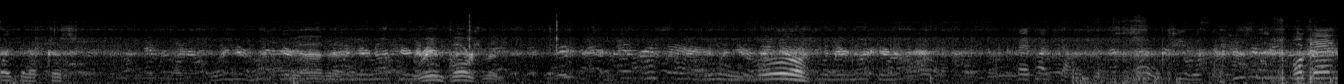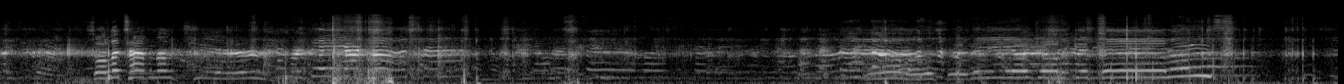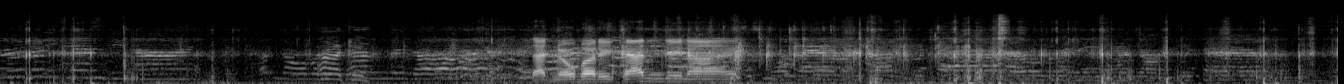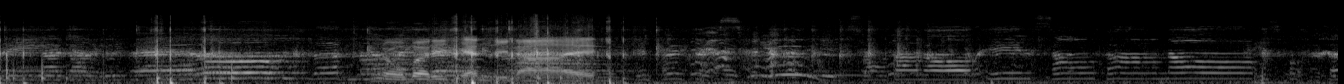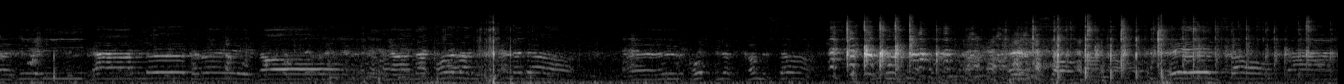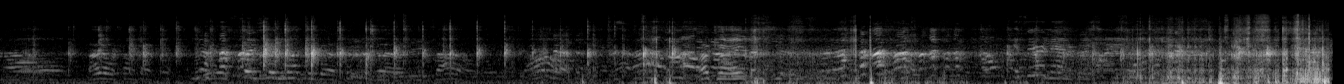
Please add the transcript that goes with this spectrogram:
lighten up, Chris. Yeah, the reinforcement. Oh, They punch down. Gee whiz. okay. So let's have a little cheer. That nobody can deny.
